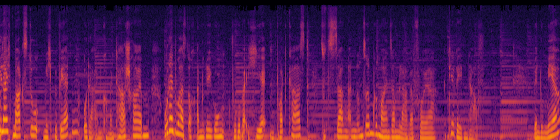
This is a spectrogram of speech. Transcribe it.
Vielleicht magst du mich bewerten oder einen Kommentar schreiben oder du hast auch Anregungen, worüber ich hier im Podcast sozusagen an unserem gemeinsamen Lagerfeuer mit dir reden darf. Wenn du mehr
